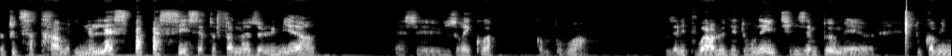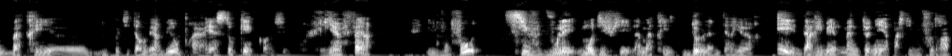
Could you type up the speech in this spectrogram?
dans toute sa trame, il ne laisse pas passer cette fameuse lumière, ben vous aurez quoi comme pouvoir? Vous allez pouvoir le détourner, utiliser un peu, mais euh, tout comme une batterie euh, de petite envergure, vous pourrez rien stocker, quoi. Vous pourrez rien faire. Il vous faut, si vous voulez modifier la matrice de l'intérieur et d'arriver à le maintenir, parce qu'il vous faudra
